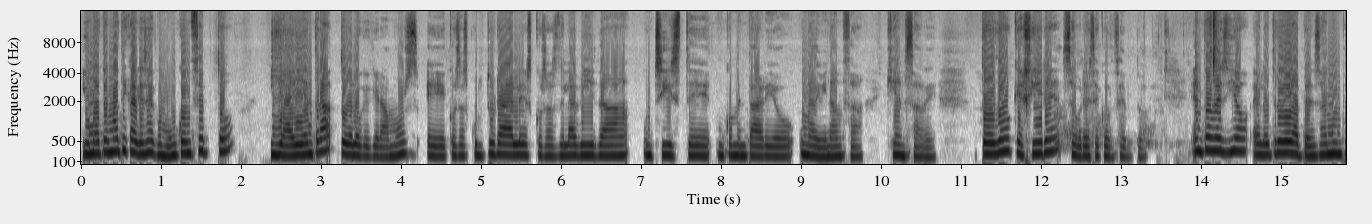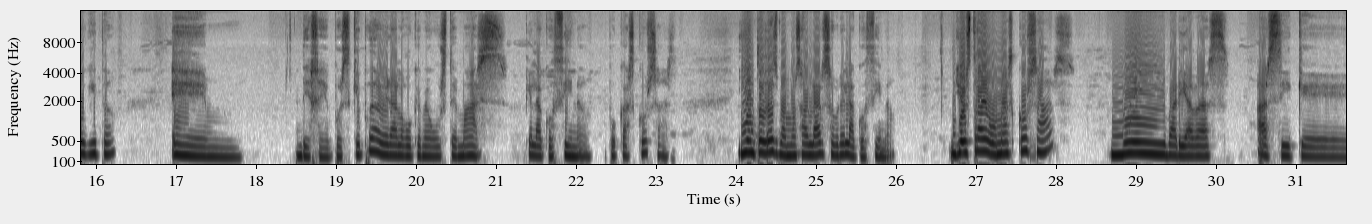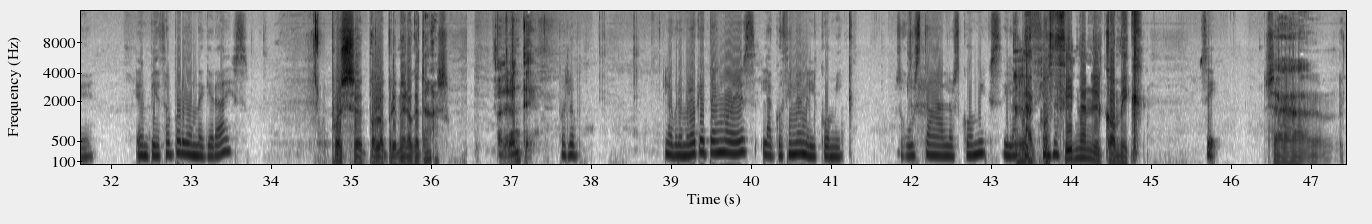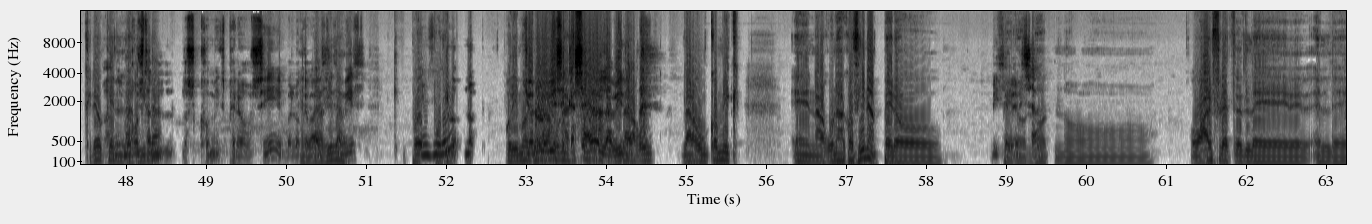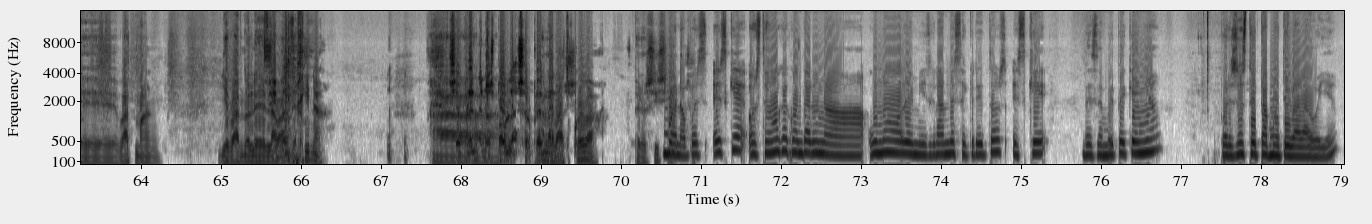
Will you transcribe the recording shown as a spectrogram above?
Y una temática que sea como un concepto Y ahí entra todo lo que queramos, eh, cosas culturales, cosas de la vida, un chiste, un comentario, una adivinanza, quién sabe. Todo que gire sobre ese concepto. Entonces yo el otro día pensando un poquito, em, dije, pues ¿qué puede haber algo que me guste más que la cocina? Pocas cosas. Y entonces vamos a hablar sobre la cocina. Yo os traigo unas cosas muy variadas, así que empiezo por donde queráis. Pues eh, por lo primero que tengas. Adelante. Pues lo, lo primero que tengo es la cocina en el cómic. ¿Os gustan los cómics y la, La cocina? cocina en el cómic. Sí. O sea, creo A que mí en me la gustan vida los cómics, pero sí, lo que va a decir vida. David. pu- ¿En serio? pudimos, No, pudimos yo no ver lo hubiese casado en la vida. De algún, cómic en alguna cocina, pero pero viceversa. no, no. O Alfred, el de, el de Batman, llevándole la bandejina. a- Sorpréndenos, Paula, a la sorpréndenos. Pero sí, sí. Bueno, pues es que os tengo que contar una, uno de mis grandes secretos, es que desde muy pequeña, por eso estoy tan motivada hoy, ¿eh?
